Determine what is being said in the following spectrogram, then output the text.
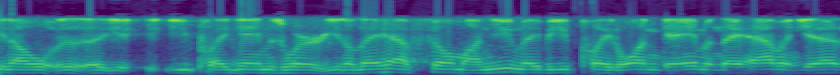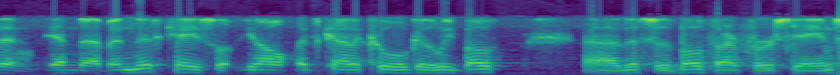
you know, uh, you, you play games where you know they have film on you. Maybe you played one game and they haven't yet, and and uh, but in this case, you know, it's kind of cool because we both. Uh, this is both our first games,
